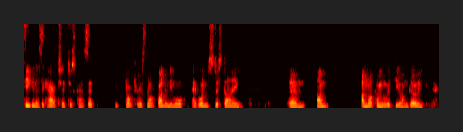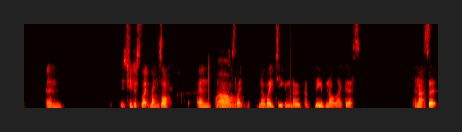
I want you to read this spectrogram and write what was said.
Tegan as a character just kind of said, "Doctor, it's not fun anymore. Everyone's just dying. Um, I'm I'm not coming with you. I'm going." And she just like runs off, and the Wow. doctor's like, "No, wait, Tegan, no, leave, not like this." And that's it.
